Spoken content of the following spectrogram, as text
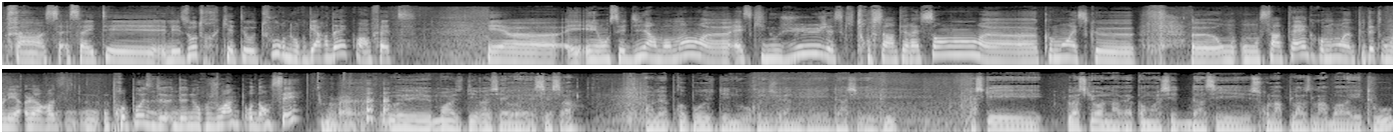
enfin, ça, ça a été, les autres qui étaient autour nous regardaient, quoi, en fait? Et, euh, et, et on s'est dit à un moment, euh, est-ce qu'ils nous jugent? Est-ce qu'ils trouvent ça intéressant? Euh, Comment est-ce que euh, on, on s'intègre? Comment peut-être on les, leur propose de, de nous rejoindre pour danser? Oui, moi je dirais c'est ouais, c'est ça. On leur propose de nous rejoindre, de danser et tout. Parce que lorsqu'on avait commencé de danser sur la place là-bas et tout,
